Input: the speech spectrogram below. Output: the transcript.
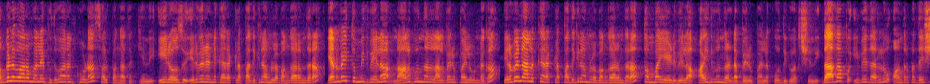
మంగళవారం వలె బుధవారం కూడా స్వల్పంగా తగ్గింది. ఈ రోజు ఇరవై రెండు క్యారెట్ల పది గ్రాముల బంగారం ధర ఎనభై తొమ్మిది వేల నాలుగు వందల నలభై రూపాయలు ఉండగా ఇరవై నాలుగు క్యారెట్ల పది గ్రాముల బంగారం ధర తొంభై ఏడు వేల ఐదు వందల డెబ్బై రూపాయలకు దిగివచ్చింది. దాదాపు ఇవే ధరలు ఆంధ్రప్రదేశ్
